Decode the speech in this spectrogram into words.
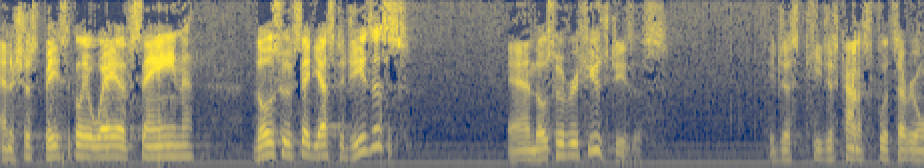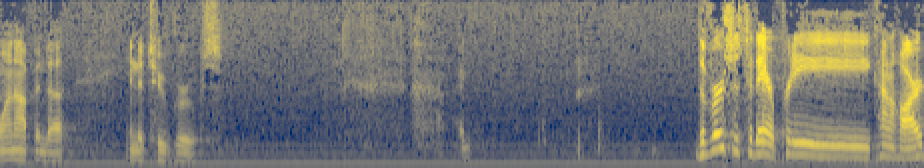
And it's just basically a way of saying those who have said yes to Jesus and those who have refused Jesus. He just he just kind of splits everyone up into into two groups. The verses today are pretty kind of hard,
